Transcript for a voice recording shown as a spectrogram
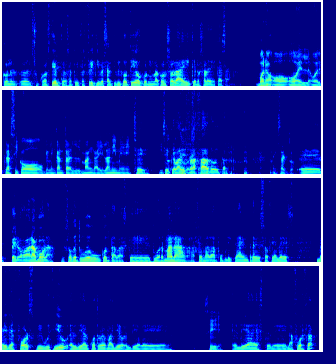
Con el, subconsciente. O sea, tú dices friki, ves al típico tío con una consola ahí que no sale de casa. Bueno, o, el, o el clásico que le encanta el manga y el anime. Sí, y sí que va disfrazado y tal. Exacto. Eh, pero ahora mola. Es lo que tú contabas, que tu hermana hace nada publica en redes sociales May the Force be with you el día del 4 de mayo, el día de. Sí. El día este de la fuerza.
